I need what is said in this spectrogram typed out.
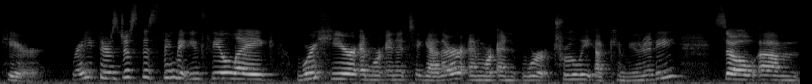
here right there's just this thing that you feel like we're here and we're in it together and we're and we're truly a community so um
